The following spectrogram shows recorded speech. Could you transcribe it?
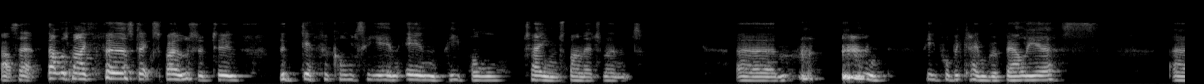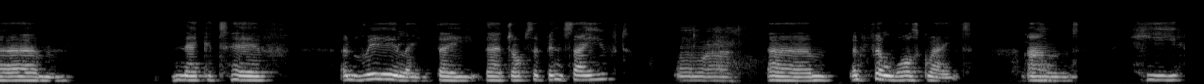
That's it. That was my first exposure to the difficulty in, in people change management. Um, people became rebellious, um, negative, and really they their jobs had been saved. Mm. Um, and Phil was great, and he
